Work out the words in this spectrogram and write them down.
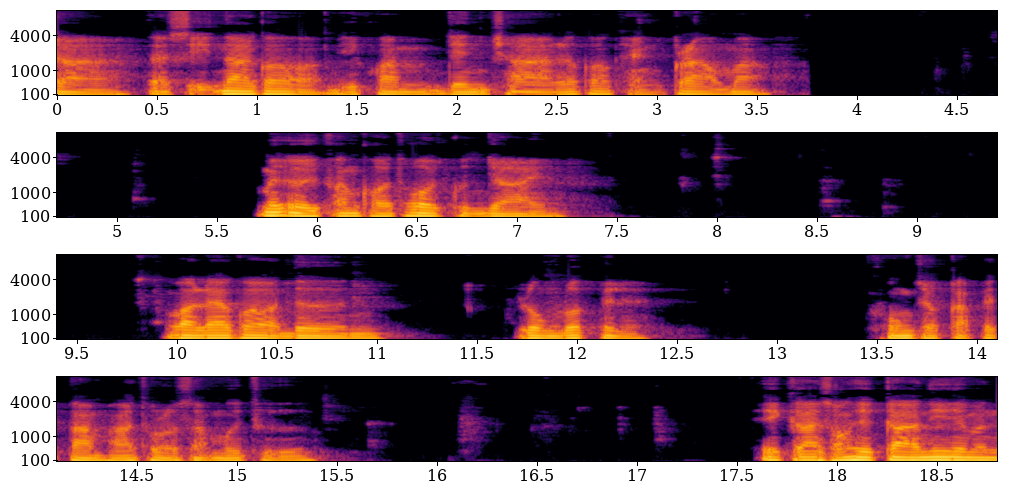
จา แต่สีหน้าก็มีความเย็นชาแล้วก็แข็งกร้าวมาก ไม่เอ่ยคำขอโทษคุณยาย ว่าแล้วก็เดินลงรถไปเลย คงจะกลับไปตามหาโทรศัพท์มือถือ เหตุการณ์สองเหตุการณ์นี่มัน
